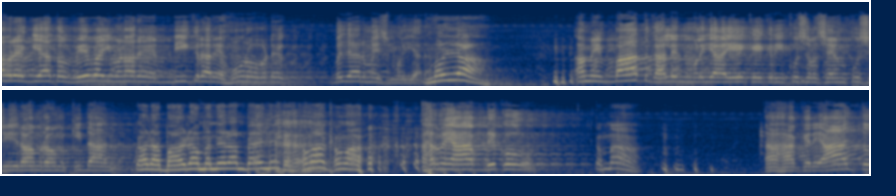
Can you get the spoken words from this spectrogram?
આવરે ગયા તો વેવાઈ વણારે દીકરા રે હોરો વટે બજારમાં મળ્યા મળ્યા. અમે બાત ઘાલીને મળ્યા એક એકરી કુશળ સેમ પૂછી રામ રામ કીદાન. કાડા બારડા ભાઈ નહીં ખમા ખમા. અમે આપ દેખો. ખમા. આહા કરે આજ તો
